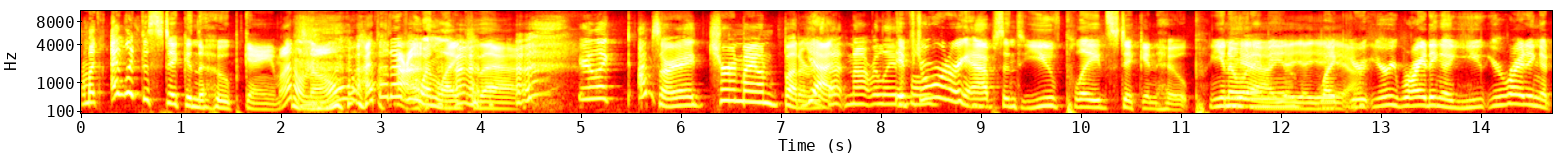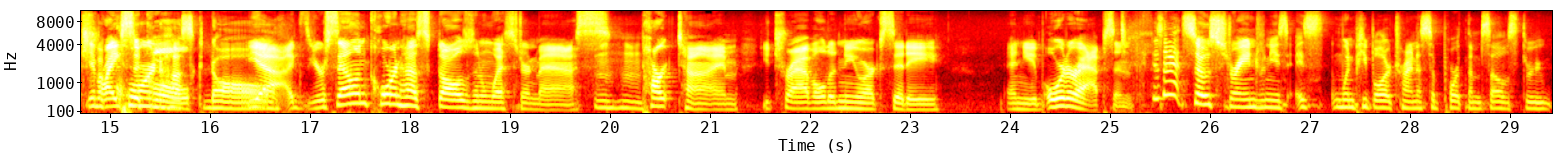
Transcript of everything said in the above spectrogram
I'm like, I like the stick in the hoop game. I don't know. I thought everyone liked that. You're like, I'm sorry, I churn my own butter. Yeah. Is that not relatable? If you're ordering absinthe, you've played stick and hoop. You know what I mean? yeah, yeah, yeah, Like yeah. you're you're riding a you you're riding a you have a tricycle. corn husk doll. Yeah, you're selling corn husk dolls in Western Mass Mm-hmm. part time. You travel to New York City, and you order absinthe. Isn't it so strange when you is, when people are trying to support themselves through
